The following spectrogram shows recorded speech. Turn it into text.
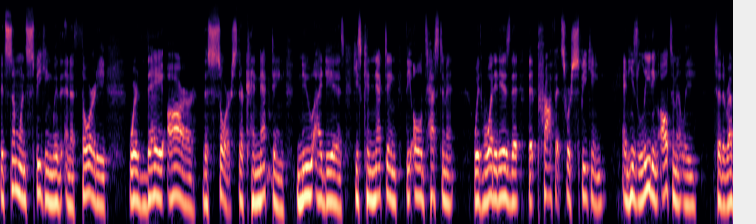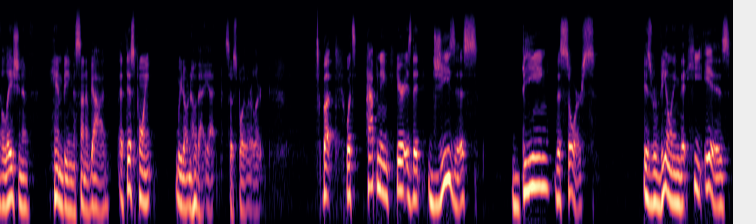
It's someone speaking with an authority where they are the source. They're connecting new ideas. He's connecting the Old Testament with what it is that, that prophets were speaking. And he's leading ultimately to the revelation of him being the Son of God. At this point, we don't know that yet. So, spoiler alert. But what's happening here is that Jesus, being the source, is revealing that he is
